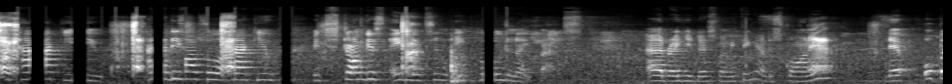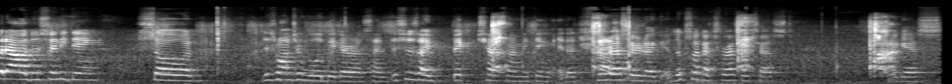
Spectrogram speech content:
attack you. And these mobs will attack you. Its strongest aim in a potion knife bats. And right here there's anything and the spawning they open out this anything. So um, this one's a really bigger and this is a big chest and everything and a treasure like it looks like a treasure chest. I guess.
